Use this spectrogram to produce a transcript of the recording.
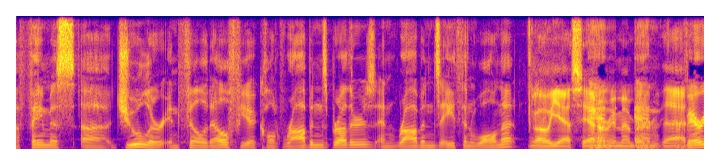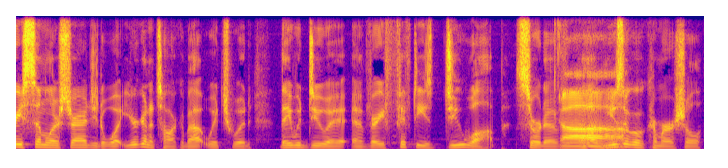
a famous uh, jeweler in Philadelphia called Robbins Brothers and Robbins Eighth and Walnut. Oh yes, yeah, I don't remember and that. Very similar strategy to what you're going to talk about, which would they would do a, a very 50s doo wop sort of Ah. uh, musical commercial,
